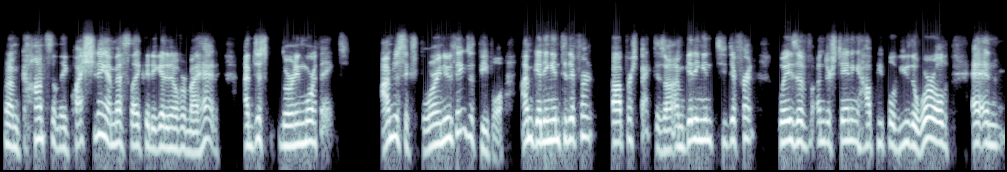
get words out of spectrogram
When I'm constantly questioning, I'm less likely to get in over my head. I'm just learning more things. I'm just exploring new things with people. I'm getting into different uh, perspectives. I'm getting into different ways of understanding how people view the world. And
